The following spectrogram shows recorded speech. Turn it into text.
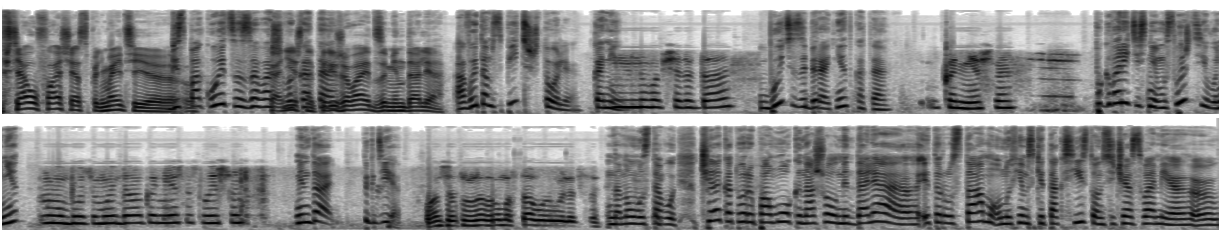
Вся Уфа сейчас, понимаете, э, Беспокоится за вашего конечно, кота. переживает за миндаля. А вы там спите, что ли, Камил? Ну, вообще-то да. Будете забирать, нет, кота? Конечно. Поговорите с ним, вы слышите его, нет? Ну, боже мой, да, конечно, слышу. Миндаль, ты где? Он сейчас на Новомостовой улице. На Новомостовой. Человек, который помог и нашел Миндаля, это Рустам, он уфимский таксист, он сейчас с вами э,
